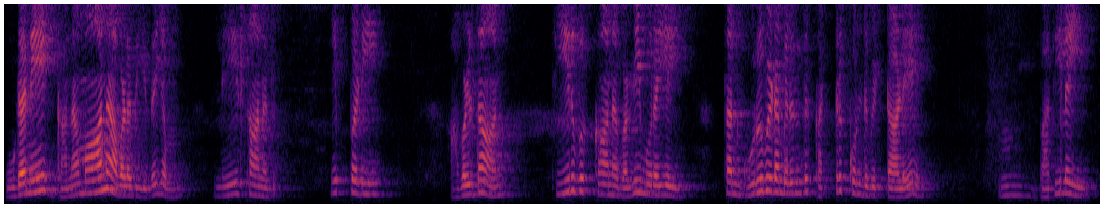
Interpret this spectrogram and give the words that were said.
உடனே கனமான அவளது இதயம் லேசானது. எப்படி? அவள்தான் தீர்வுக்கான வழிமுறையை தன் குருவிடமிருந்து கற்றுக்கொண்டு விட்டாளே. பதிலை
